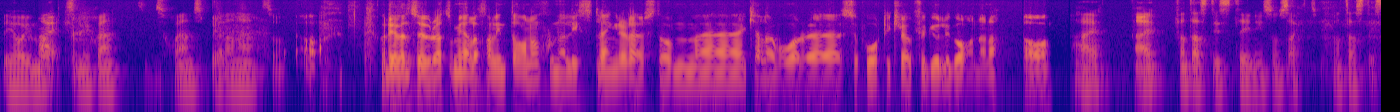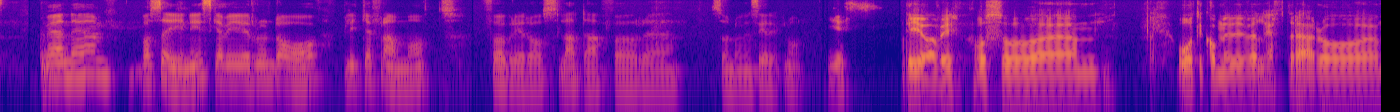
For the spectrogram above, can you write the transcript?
Vi har ju Mark Nej. som är stjärn, stjärnspelaren här. Så. Och det är väl tur att de i alla fall inte har någon journalist längre där som eh, kallar vår eh, supporterklubb för Gulliganerna. Ja. Nej, nej, fantastisk tidning som sagt. Fantastiskt. Men eh, vad säger ni? Ska vi runda av, blicka framåt, förbereda oss, ladda för eh, söndagens seriefinal? Yes. Det gör vi. Och så ehm, återkommer vi väl efter det här och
